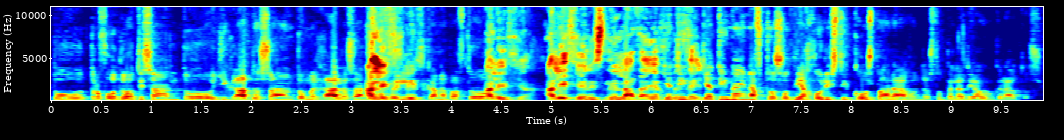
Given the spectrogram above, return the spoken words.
το τροφοδότησαν, το γιγάντωσαν, το μεγάλωσαν, ωφελήθηκαν από αυτό. Αλήθεια. Αλήθεια είναι. Στην Ελλάδα έχουμε. Γιατί, γιατί να είναι αυτός ο διαχωριστικός παράγοντας, το πελατειακό κράτος;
